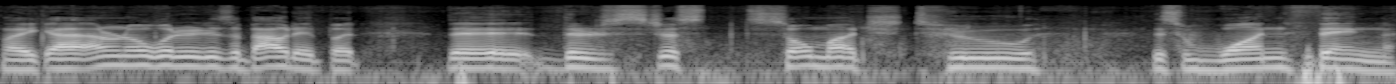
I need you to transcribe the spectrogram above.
Like I, I, don't know what it is about it, but the there's just so much to this one thing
